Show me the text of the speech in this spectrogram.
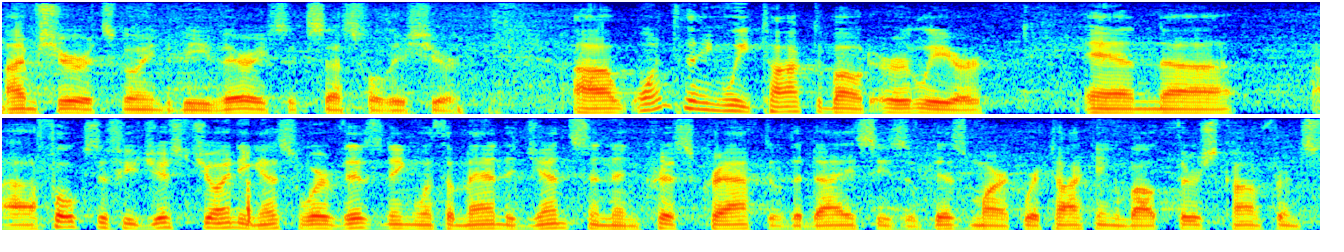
I'm sure it's going to be very successful this year. Uh, one thing we talked about earlier, and uh, folks, if you're just joining us, we're visiting with Amanda Jensen and Chris Kraft of the Diocese of Bismarck. We're talking about Thirst Conference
